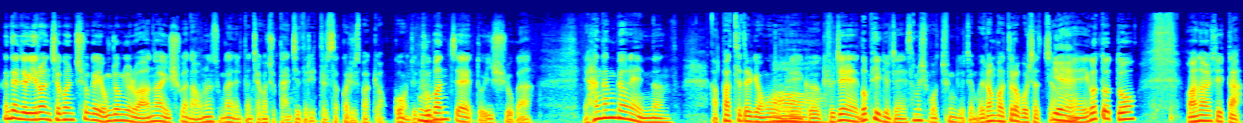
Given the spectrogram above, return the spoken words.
근데 이제 이런 재건축의 용적률 완화 이슈가 나오는 순간 일단 재건축 단지들이 들썩거릴 수밖에 없고 이제 두 음. 번째 또 이슈가 한강변에 있는 아파트들 경우 어. 우리 그 규제 높이 규제 35층 규제 뭐 이런 거 들어보셨죠? 예. 네, 이것도 또 완화할 수 있다.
